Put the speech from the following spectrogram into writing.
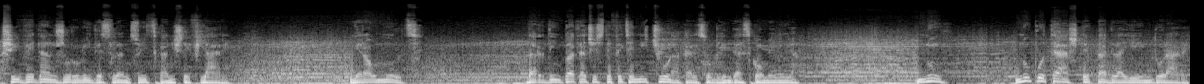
și îi vedea în jurul lui deslănțuiți ca niște fiare. Erau mulți, dar din toate aceste fețe niciuna care să oglindească omenia. Nu, nu putea aștepta de la ei îndurare.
